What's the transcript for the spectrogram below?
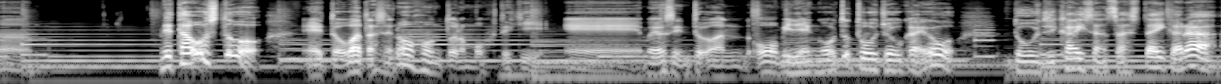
うん、で、倒すと、え、ー、と、渡瀬の本当の目的、えーまあ、要するにあの近江連合と東上会を同時解散させたいから、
